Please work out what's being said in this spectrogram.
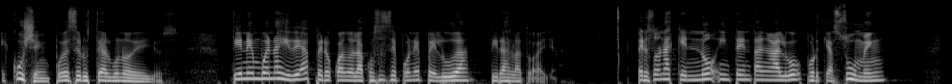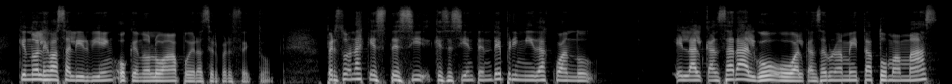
escuchen, puede ser usted alguno de ellos. Tienen buenas ideas, pero cuando la cosa se pone peluda, tiras la toalla. Personas que no intentan algo porque asumen que no les va a salir bien o que no lo van a poder hacer perfecto. Personas que, se sienten deprimidas cuando el alcanzar algo o alcanzar una meta toma más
